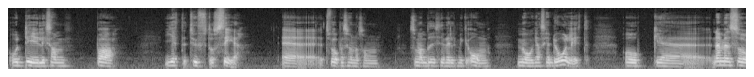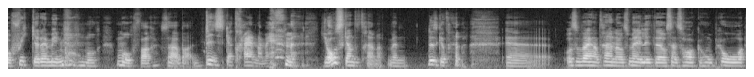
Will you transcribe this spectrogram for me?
Och det är liksom bara jättetufft att se eh, två personer som, som man bryr sig väldigt mycket om mår ganska dåligt. Och eh, nej men så skickade min mormor morfar så här bara Du ska träna med henne. Jag ska inte träna men du ska träna. Eh, och så började han träna hos mig lite och sen så hakar hon på.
